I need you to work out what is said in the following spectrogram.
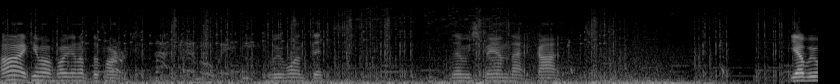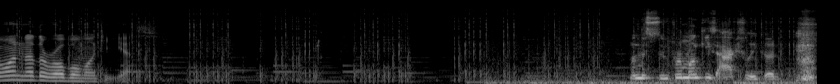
Oh, I came on fucking up the farm. So we want this. Then we spam that god. Yeah, we want another Robo Monkey, yes. When the super monkey's actually good.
